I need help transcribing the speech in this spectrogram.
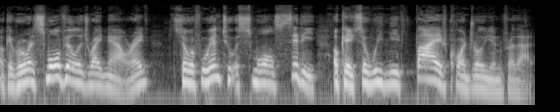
Okay, we're in a small village right now, right? So if we went to a small city, okay, so we need five quadrillion for that.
